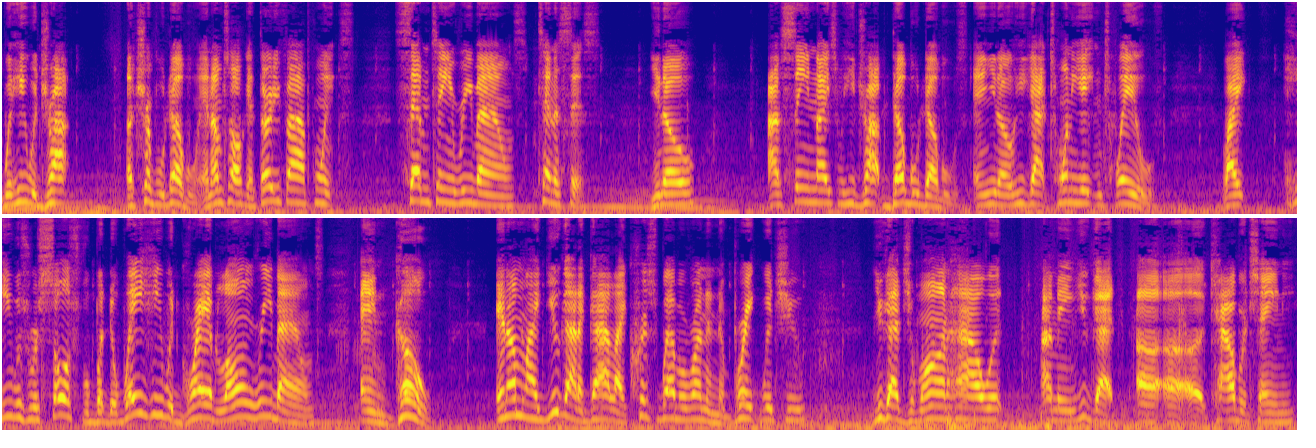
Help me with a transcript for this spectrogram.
where he would drop a triple double. And I'm talking 35 points, 17 rebounds, 10 assists. You know, I've seen nights where he dropped double doubles and, you know, he got 28 and 12. Like he was resourceful, but the way he would grab long rebounds and go. And I'm like, you got a guy like Chris Webber running the break with you. You got Juwan Howard. I mean, you got uh, uh, uh, Calbert Cheaney.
